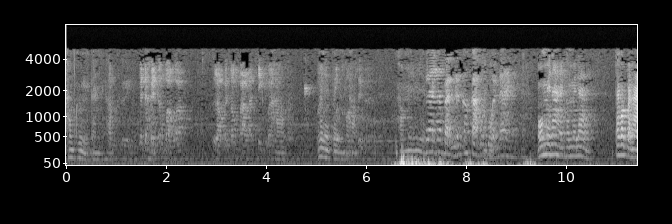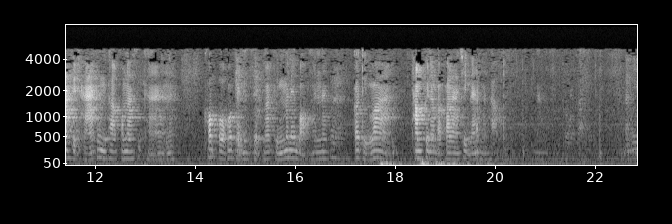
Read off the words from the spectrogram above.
ทำคืนเหมือนกันครับทำคืนไม่จำเป็นต้องบอกว่า เราเป็นต้องปราชิกมาไม่จำเป็นครับเขาไม่มีแล้วถ้าแบบนั้นก็กลับมาบวชได้โอ้ไม่ได้เขาไม่ได้ ถ้าก็เป็นลาสิกขาขึ้นครับคำลาสิกขานะครอบครัวก็เป็นเสร็จมาถึงไม่ได้บอกนั้นนะก็ถือว่าทำคือนบัตรปราชิกแล้วนะครับอันนี้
